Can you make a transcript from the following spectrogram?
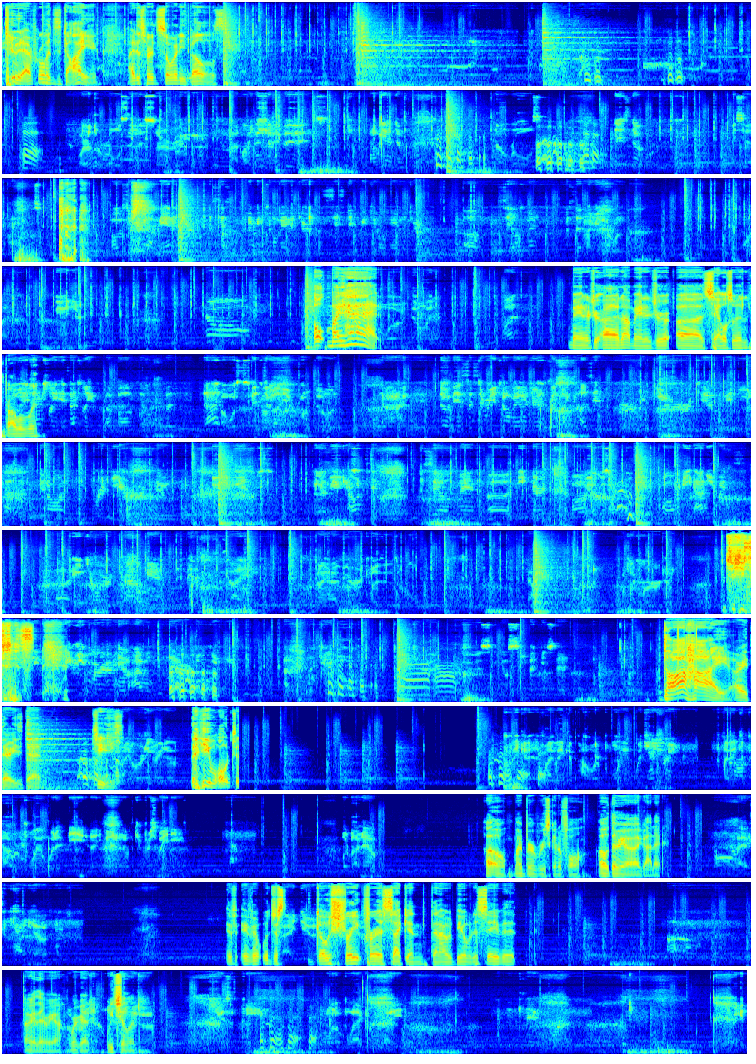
Dude, everyone's dying. I just heard so many bells. Oh, my hat. Manager. Uh, not manager. Uh, salesman probably. Be Alright, there he's dead. persuade he won't now? Uh oh, my Berber's gonna fall. Oh, there we go. I got it. If if it would just go straight for a second, then I would be able to save it. Okay, there we go. We're good. We chilling.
